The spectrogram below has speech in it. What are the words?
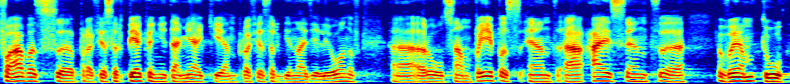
fathers, uh, Professor Pekka Neittaanmäki and Professor Gennady Leonov, uh, wrote some papers, and uh, I sent them to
